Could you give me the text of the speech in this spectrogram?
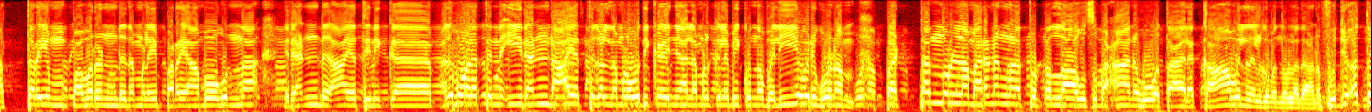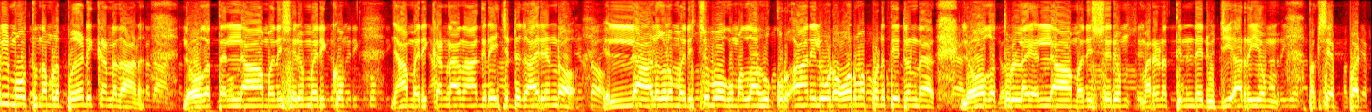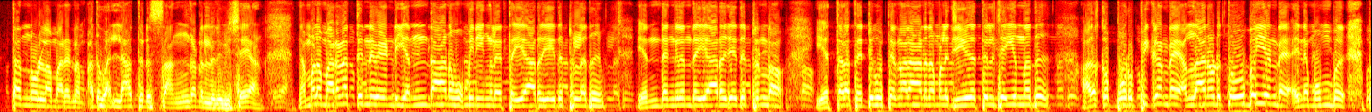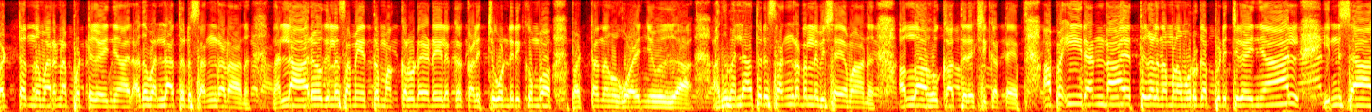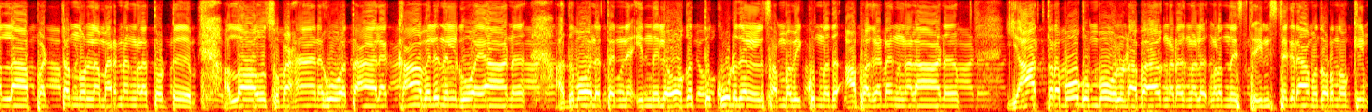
അത്രയും പവർ ഉണ്ട് നമ്മൾ ഈ പറയാൻ പോകുന്ന രണ്ട് ആയത്തിനിക്ക്. അതുപോലെ തന്നെ ഈ രണ്ടായത്തുകൾ നമ്മൾ ഓതിക്കഴിഞ്ഞാൽ നമ്മൾക്ക് ലഭിക്കുന്ന വലിയ ഒരു ഗുണം പെട്ടെന്നുള്ള മരണങ്ങളെ തൊട്ടല്ലാഹു സുബാനുഭൂത്താല കാവൽ നൽകുമെന്നുള്ളതാണ്. ഫുജുഅത്തുൽ മൗത്ത് നമ്മൾ പേടിക്കേണ്ടതാണ്. ലോകത്തെല്ലാ മനുഷ്യരും മരിക്കും. ഞാൻ മരിക്കണ്ട എന്ന് ആഗ്രഹിച്ചിട്ട് കാര്യമുണ്ടോ? എല്ലാ ആളുകളും മരിച്ചു പോകും. അള്ളാഹു ഖുർആാനിലൂടെ ഓർമ്മപ്പെടുത്തിയിട്ടുണ്ട്. ലോകത്തുള്ള എല്ലാ മനുഷ്യരും മരണത്തിന്റെ രുചി അറിയും. പക്ഷെ പെട്ടെന്നുള്ള മരണം അത് വല്ലാത്തൊരു സങ്കടമുള്ളൊരു വിഷയമാണ്. നമ്മൾ മരണത്തിന് വേണ്ടി എന്താണ് മുമിനിങ്ങളെ തയ്യാർ ചെയ്തിട്ടുള്ളത്? എന്തെങ്കിലും തയ്യാർ ചെയ്തിട്ടുണ്ടോ? എത്ര തെറ്റുകുറ്റങ്ങളാണ് നമ്മൾ ജീവിതത്തിൽ ചെയ്യുന്നത്? അതൊക്കെ പൊറപ്പിക്കണ്ടേ? അള്ളഹാനോട് തോപ് ചെയ്യണ്ടേ? അതിന്റെ മുമ്പ് പെട്ടെന്ന് മരണപ്പെട്ട് കഴിഞ്ഞാൽ അത് വല്ലാത്തൊരു സങ്കടമാണ്. നല്ല ആരോഗ്യമുള്ള സമയത്ത് മക്കളുടെ ഇടയിലൊക്കെ കളിച്ചുകൊണ്ടിരിക്കുമ്പോൾ പെട്ടെന്ന് അങ്ങ് കുഴഞ്ഞു വീഴുക. അത് വല്ലാത്തൊരു സങ്കടമുള്ള വിഷയമാണ്. അള്ളാഹു കാത്ത് രക്ഷിക്കട്ടെ. അപ്പൊ ഈ രണ്ടായത്തുകൾ നമ്മൾ മുറുകെ പിടിച്ചു കഴിഞ്ഞാൽ ഇൻഷാ അല്ലാ പെട്ടെന്നുള്ള മരണങ്ങളെ തൊട്ട് അള്ളാഹു സുബഹാനഹുവ താല കാവൽ നൽകുകയാണ്. അതുപോലെ തന്നെ ഇന്ന് ലോകത്ത് കൂടുതൽ സംഭവിക്കുന്നത് അപകടങ്ങളാണ്. യാത്ര പോകുമ്പോഴുള്ള അപകടങ്ങൾ നിങ്ങളൊന്ന് ഇൻസ്റ്റഗ്രാം തുറന്നു നോക്കി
